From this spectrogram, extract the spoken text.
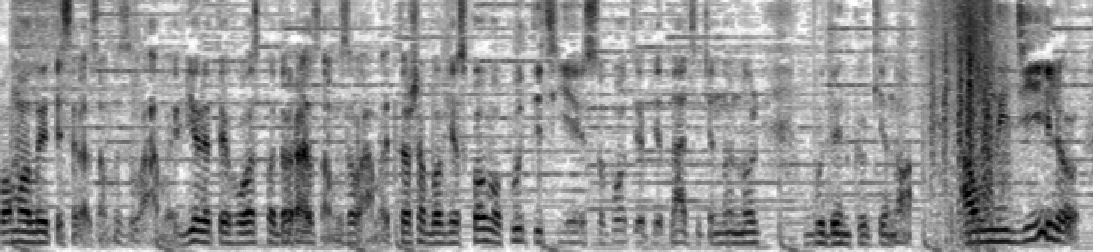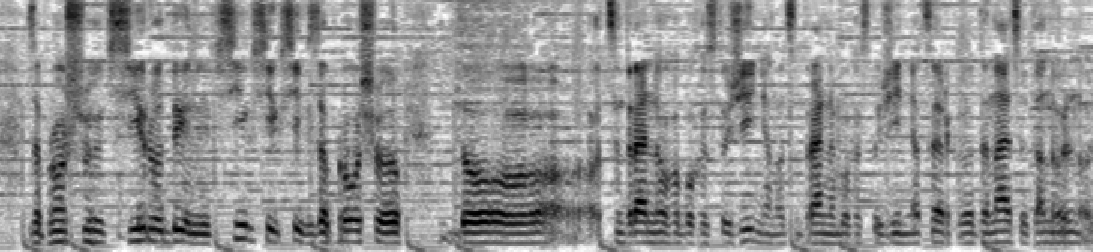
помолитись разом з вами, вірити Господу разом з вами. Тож обов'язково будьте цієї суботи о 15.00 в будинку кіно. А у неділю запрошую всі родини, всіх, всіх, всіх запрошую до центрального богослужіння на центральне богослужіння церкви 11.00.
